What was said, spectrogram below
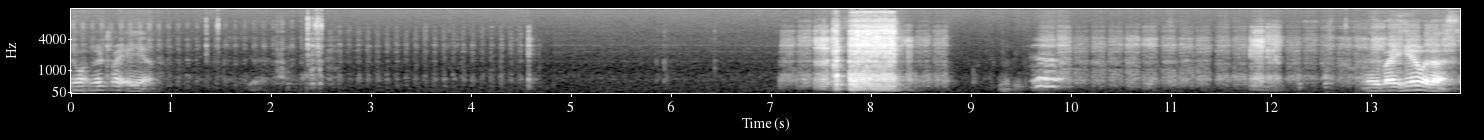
you want to try AM. Yeah. Anybody here with us?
